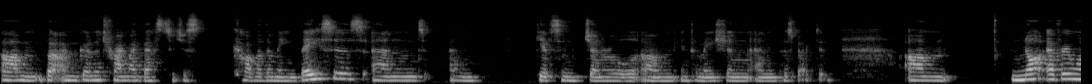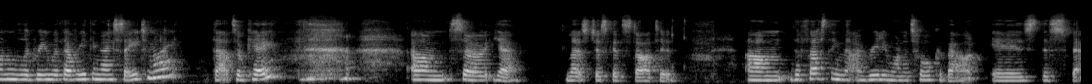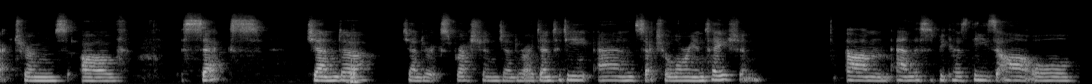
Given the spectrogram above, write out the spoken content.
Um, but I'm going to try my best to just cover the main bases and, and give some general um, information and perspective. Um, not everyone will agree with everything I say tonight. That's okay. Um, so yeah, let's just get started. Um, the first thing that I really want to talk about is the spectrums of sex, gender, gender expression, gender identity, and sexual orientation. Um, and this is because these are all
